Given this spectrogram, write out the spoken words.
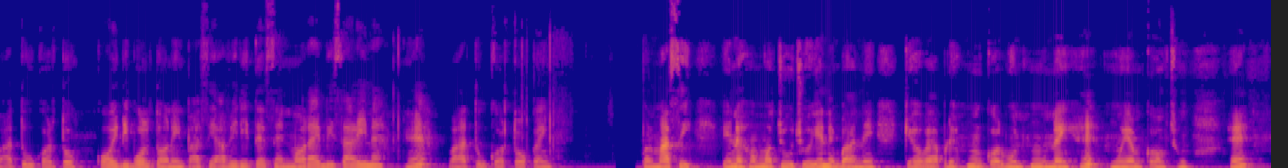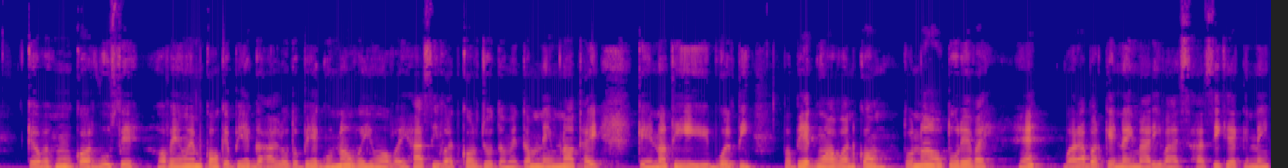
વાતું કરતો. કોઈ દી બોલતો નહીં. પાછી આવી રીતે છે ને મરાય બિસાડીને, હે? વાતું કરતો કંઈ. પણ માસી, એને સમજવું જોઈએ ને બાને કે હવે આપણે શું કરવું ને શું નહીં, હે? હું એમ કહું છું, હે? કે હવે શું કરવું છે? હવે હું એમ કહું કે ભેગ હાલો તો ભેગું ન વયું હવે હાસી વાત કરજો તમે, તમને એમ ન થાય કે નથી બોલતી. પણ ભેગું આવવાનું કહું તો ન આવતું રહેવાય, હે? બરાબર કે નહીં મારી વાત? હાસી છે કે નહીં?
